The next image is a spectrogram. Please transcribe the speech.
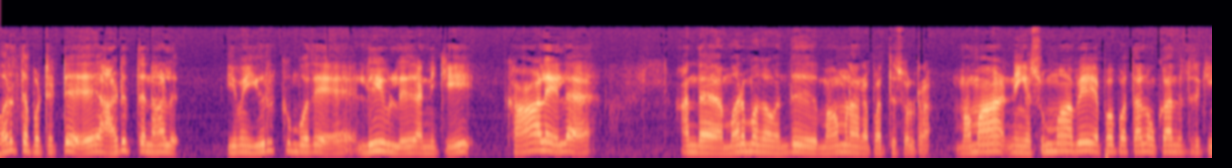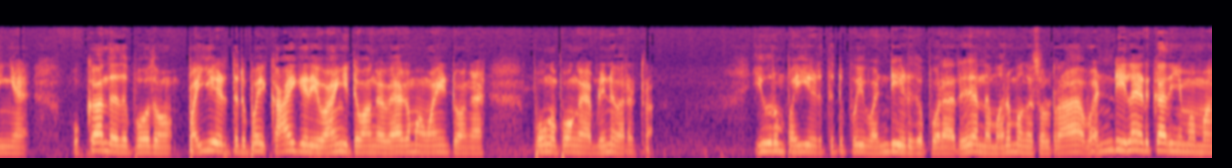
வருத்தப்பட்டுட்டு அடுத்த நாள் இவன் இருக்கும்போதே லீவில் அன்னைக்கு காலையில் அந்த மருமக வந்து மாமனாரை பார்த்து சொல்கிறான் மாமா நீங்கள் சும்மாவே எப்போ பார்த்தாலும் உட்காந்துட்டு இருக்கீங்க. உட்காந்தது போதும். பையை எடுத்துகிட்டு போய் காய்கறி வாங்கிட்டு வாங்க வேகமாக வாங்கிட்டு வாங்க. போங்க போங்க அப்படின்னு விரட்டுறா இவரும் பையை எடுத்துகிட்டு போய் வண்டி எடுக்க போகிறாரு அந்த மருமக சொல்கிறா வண்டிலாம் எடுக்காதீங்க மாமா.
